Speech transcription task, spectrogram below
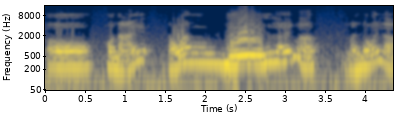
ờ, hồi nãy cậu ăn nhiều như thế mà lại nói là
